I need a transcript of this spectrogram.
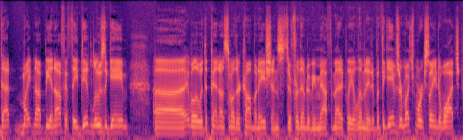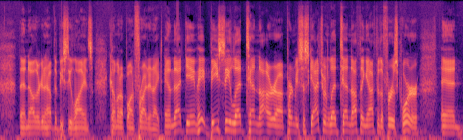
that might not be enough. If they did lose a game, uh, well, it would depend on some other combinations to, for them to be mathematically eliminated. But the games are much more exciting to watch, and now they're going to have the BC Lions coming up on Friday night. And that game, hey, BC led ten, or uh, pardon me, Saskatchewan led ten nothing after the first quarter, and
